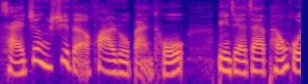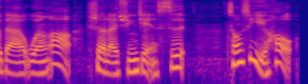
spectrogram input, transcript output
才正式的划入版图，并且在澎湖的文澳设了巡检司。从此以后，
